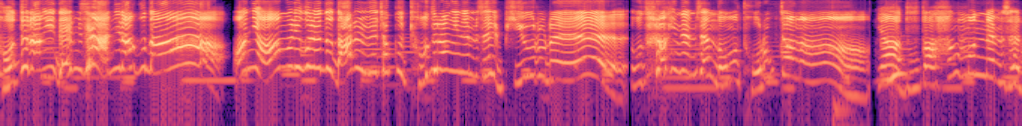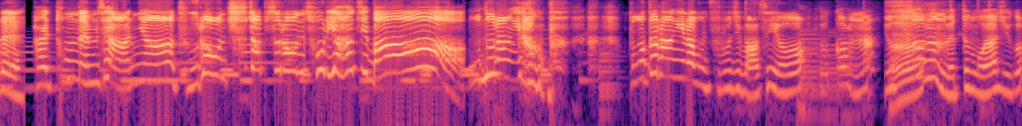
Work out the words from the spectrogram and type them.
겨드랑이 냄새 아니라고 나! 아니 아무리 그래도 나를 왜 자꾸 겨드랑이 냄새에 비유를 해? 겨드랑이 냄새는 너무 더럽잖아 야 누가 항문 냄새래 발톱 냄새 아니야 더러운 추잡스러운 소리 하지 마 뽀드랑이라고 뽀드랑이라고 부르지 마세요 볼 거 없나? 뉴스는 왜 뜬 거야 지금?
